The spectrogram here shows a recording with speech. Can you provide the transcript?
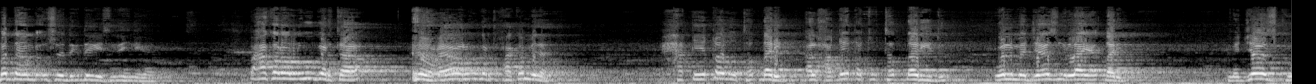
baddan ba u soo degdegaysa dihnigaaga. Waxaa kaloo lagu gartaa waxyaaba lagu garta waxaa ka mid ah xaqiiqadu tadarid alxaqiiqatu tadaridu wاlmajaazu laa yadarid majaazku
